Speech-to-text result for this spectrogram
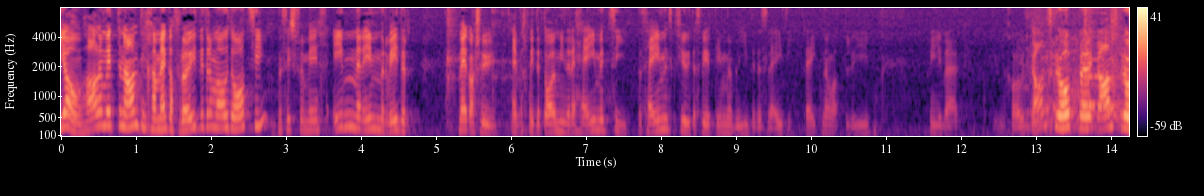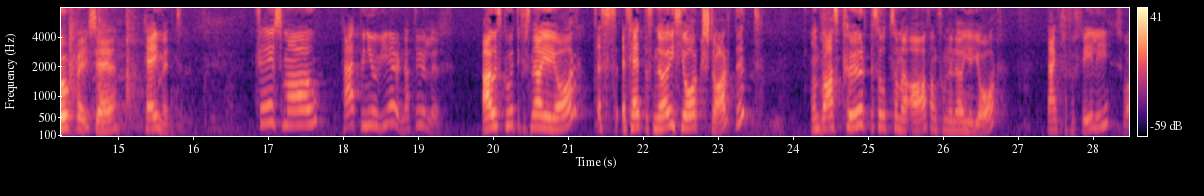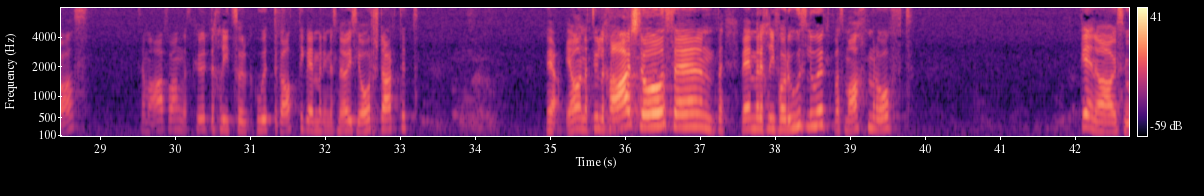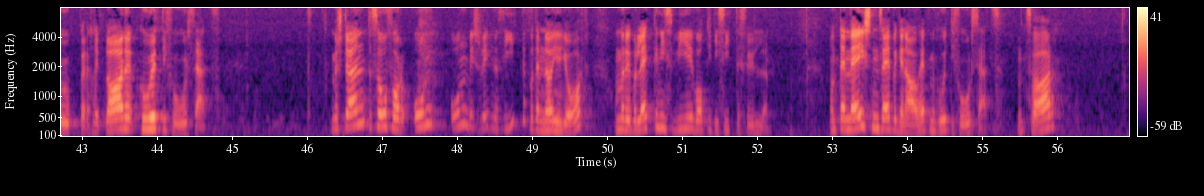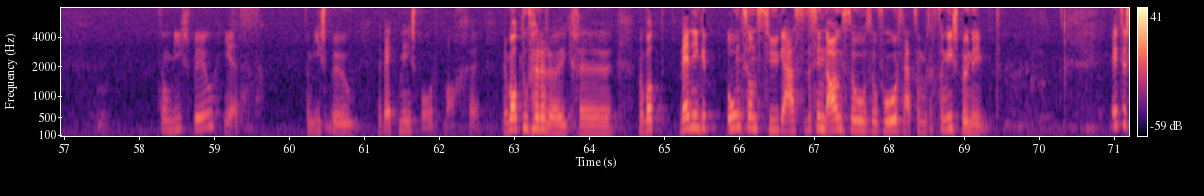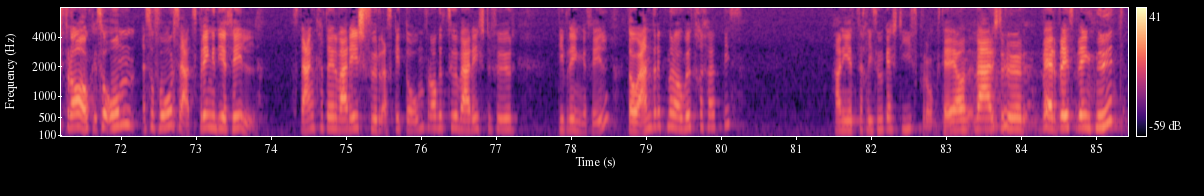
Ja, hallo miteinander. Ich habe mega Freude, wieder mal hier zu sein. Das ist für mich immer, immer wieder mega schön, einfach wieder hier in meiner Heimat zu sein. Das Heimatgefühl, das wird immer bleiben, das weiß ich. Reitner, Atelier, Milliberg, natürlich auch. Die ganze Gruppe, ganze Gruppe ist äh, Heimat. Zuerst mal Happy New Year, natürlich. Alles Gute fürs neue Jahr. Es, es hat ein neues Jahr gestartet. Und was gehört so zum Anfang eines neuen Jahr? Ich denke für viele ist was? Am Anfang, was gehört ein bisschen zur guten Gattung, wenn man in ein neues Jahr startet? Ja, ja natürlich anstoßen. Wenn man ein bisschen vorausschaut, was macht man oft? Genau, super. Ein bisschen planen, gute Vorsätze. Wir stehen so vor un unbeschriebenen Seiten von dem neuen Jahr und wir überlegen uns, wie ich die Seite füllen Und dann meistens eben genau, hat man gute Vorsätze. Und zwar zum Beispiel, yes, zum Beispiel, man will mehr Sport machen, man will aufhören rauchen, man will weniger ungesundes Zeug essen. Das sind alles so, so Vorsätze, die man sich zum Beispiel nimmt. Jetzt ist die Frage, so, um, so Vorsätze, bringen die viel? Was denkt ihr, wer ist für, es gibt hier Umfragen dazu, wer ist dafür, die bringen viel? Da ändert man auch wirklich etwas. Habe ich jetzt ein bisschen suggestiv gefragt. Hey, wer ist dafür, wer bringt nichts?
